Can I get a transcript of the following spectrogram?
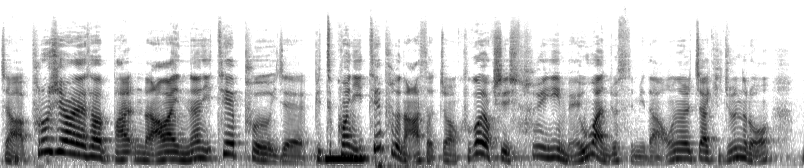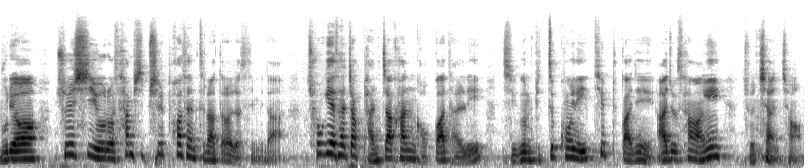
자, 프로시어에서 바- 나와 있는 ETF 이제 비트코인 ETF도 나왔었죠. 그거 역시 수익이 매우 안 좋습니다. 오늘자 기준으로 무려 출시 이후로 37%나 떨어졌습니다. 초기에 살짝 반짝한 것과 달리 지금 비트코인 ETF까지 아주 상황이 좋지 않죠.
